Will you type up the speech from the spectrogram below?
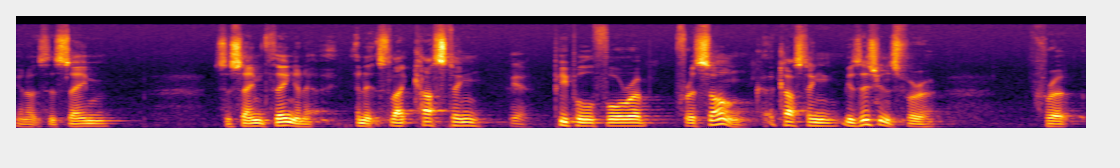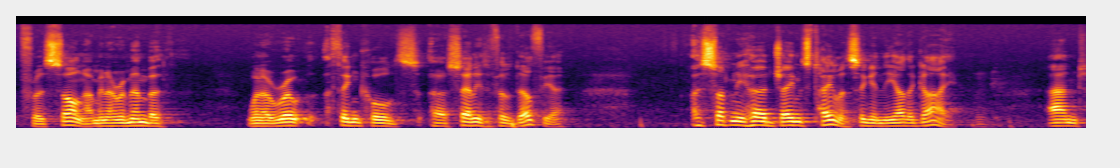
You know, it's the same, it's the same thing, and, it, and it's like casting Yeah. people for a, for a song, casting musicians for a, for a, for a song. I mean, I remember when I wrote a thing called uh, Sailing to Philadelphia, I suddenly heard James Taylor singing The Other Guy. And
